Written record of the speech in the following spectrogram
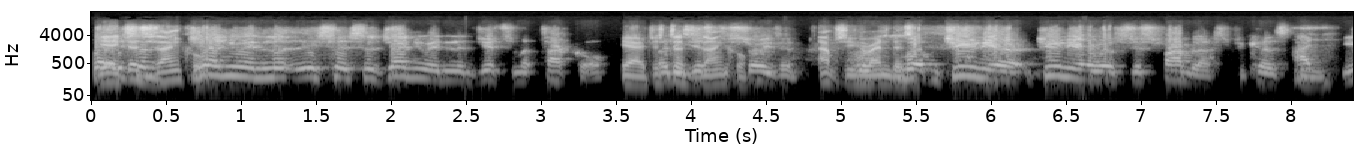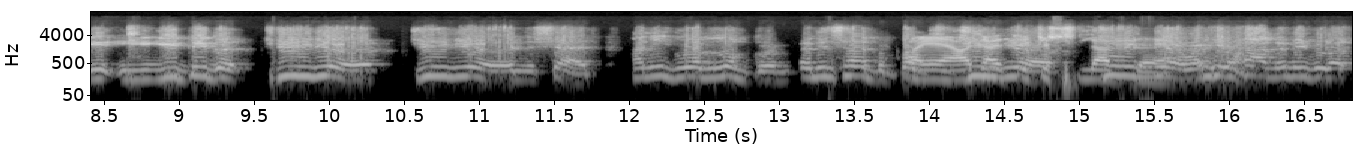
But yeah, it does his ankle. Genuine, it's, it's, a genuine, legitimate tackle. Yeah, just does his just ankle. Destroys him. Absolutely horrendous. Well, Junior, Junior was just fabulous because you, you, you do the Junior Junior in the shed, and he'd run longer, and his head would bounce. Oh yeah, I Junior, just loved Junior, it. when he ran, and he'd be like,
